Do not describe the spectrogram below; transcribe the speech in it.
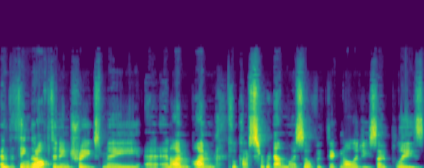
And the thing that often intrigues me, and I'm, I'm, look, I surround myself with technology, so please,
